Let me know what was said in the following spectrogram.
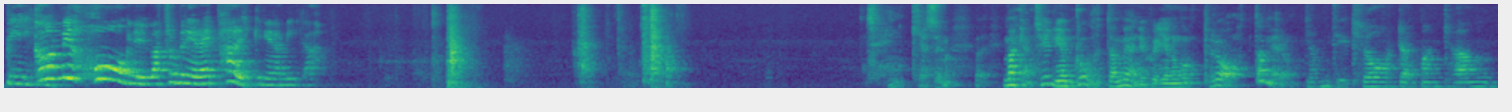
Pip. Kom ihåg nu att promenera i parken innan middag. Tänka sig, man kan tydligen bota människor genom att prata med dem. Ja, men det är klart att man kan.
